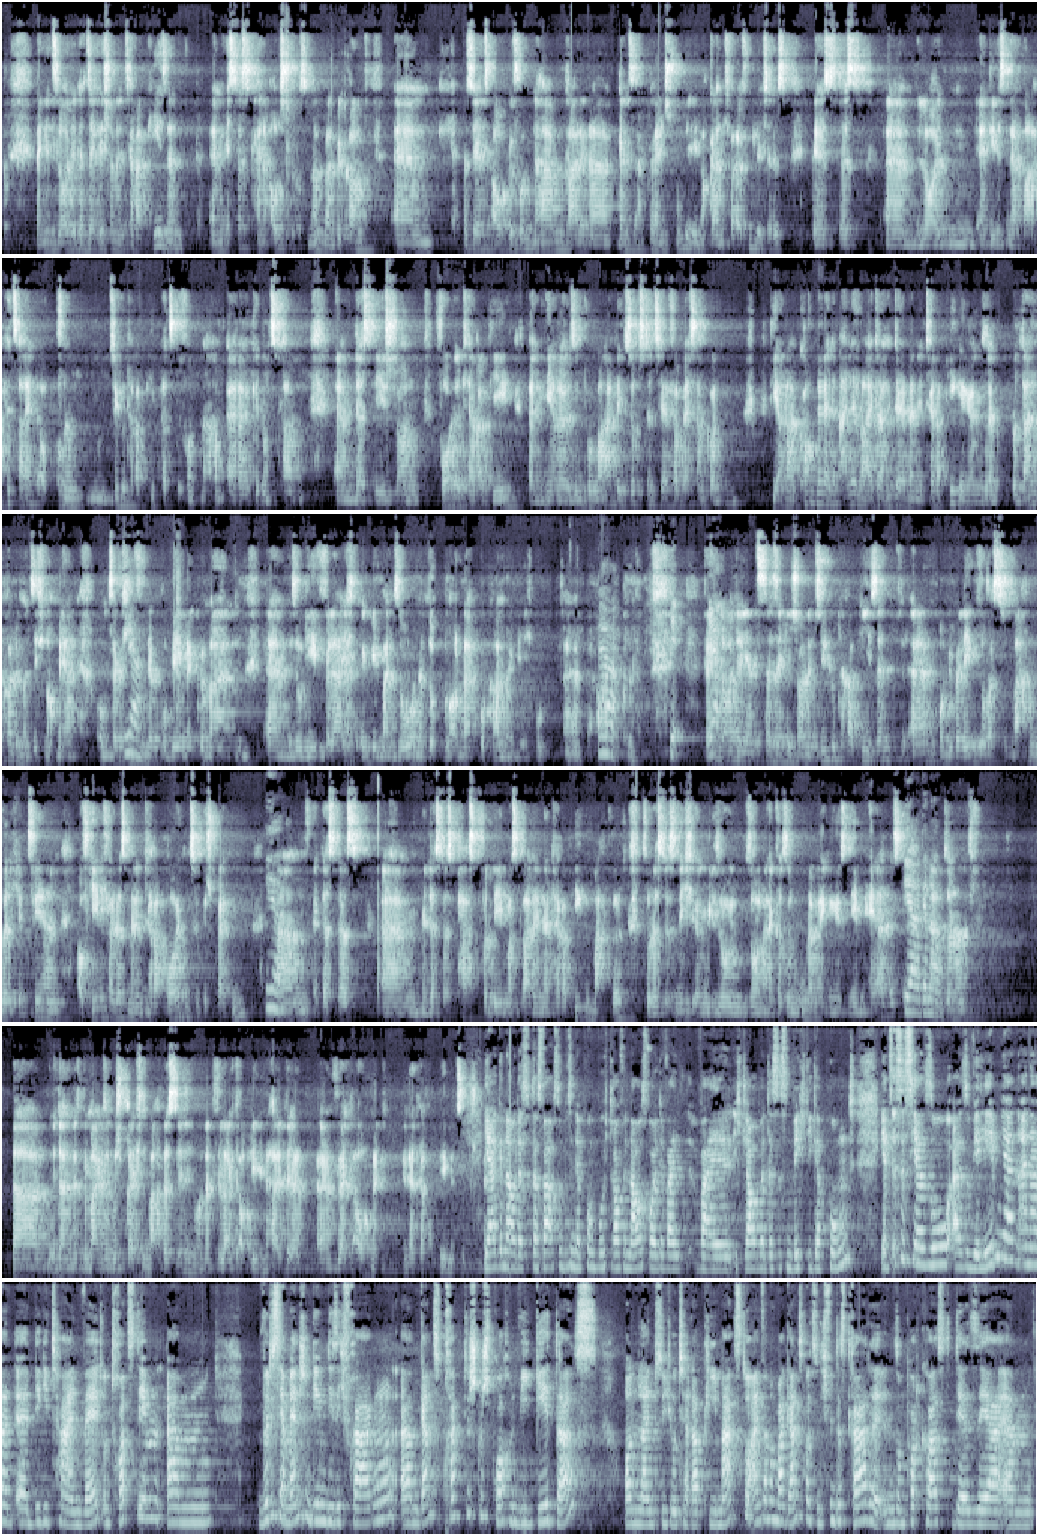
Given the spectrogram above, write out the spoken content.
Wenn jetzt Leute tatsächlich schon in Therapie sind, ähm, ist das kein Ausschluss. Ne? Man bekommt, ähm, was wir jetzt auch gefunden haben, gerade in einer ganz aktuellen Studie, die noch gar nicht veröffentlicht ist, ist, dass ähm, Leuten, äh, die das in der Wartezeit auf einem Psychotherapieplatz gefunden haben, äh, genutzt haben, ähm, dass die schon vor der Therapie dann ihre Symptomatik substanziell verbessern konnten die aber komplett alle weiter hinterher dann in Therapie gegangen sind. Und dann konnte man sich noch mehr um vertiefende ja. Probleme kümmern, ähm, so die vielleicht irgendwie man so in so einem Online-Programm irgendwie nicht gut äh, ja. Wenn ja. Leute jetzt tatsächlich schon in Psychotherapie sind äh, und überlegen, sowas zu machen, würde ich empfehlen, auf jeden Fall das mit einem Therapeuten zu besprechen, ja. ähm, dass das ähm, dass das passt von dem, was gerade in der Therapie gemacht wird, so dass das nicht irgendwie so, so ein, einfach so ein unabhängiges Nebenher ist, ja, genau. ähm, sondern da dann das gemeinsame Besprechen macht das Sinn und dann vielleicht auch die Inhalte äh, vielleicht auch mit in der Therapie mitzubesprechen. Ja, genau, das, das war auch so ein bisschen der Punkt, wo ich drauf hinaus wollte, weil, weil ich glaube, das ist ein wichtiger Punkt. Jetzt ist es ja so, also wir leben ja in einer äh, digitalen Welt und trotzdem ähm, wird es ja Menschen geben, die sich fragen, ähm, ganz praktisch gesprochen, wie geht das? Online-Psychotherapie. Magst du einfach noch mal ganz kurz, und ich finde das gerade in so einem Podcast, der sehr ähm,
